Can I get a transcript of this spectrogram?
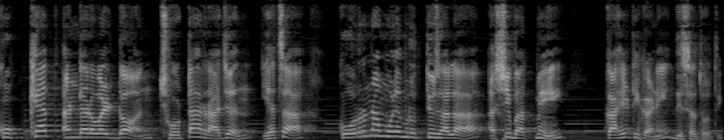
कुख्यात अंडरवर्ल्ड डॉन छोटा राजन याचा कोरोनामुळे मृत्यू झाला अशी बातमी काही ठिकाणी दिसत होती.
